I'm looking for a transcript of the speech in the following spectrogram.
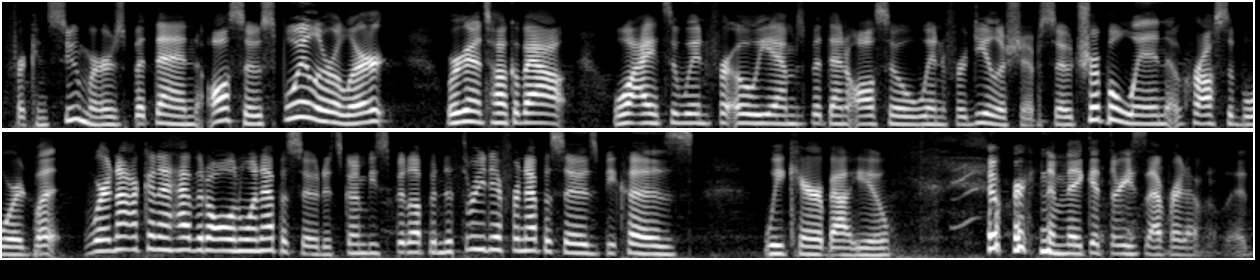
for consumers, but then also, spoiler alert, we're going to talk about why it's a win for OEMs, but then also a win for dealerships. So triple win across the board. But we're not going to have it all in one episode. It's going to be split up into three different episodes because we care about you. we're going to make it three separate episodes.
